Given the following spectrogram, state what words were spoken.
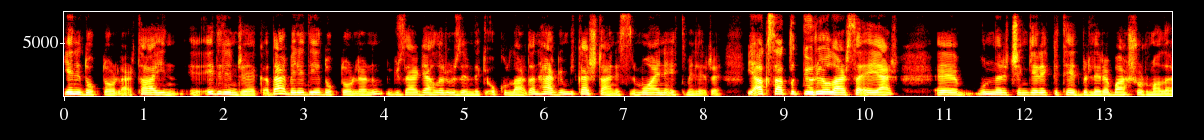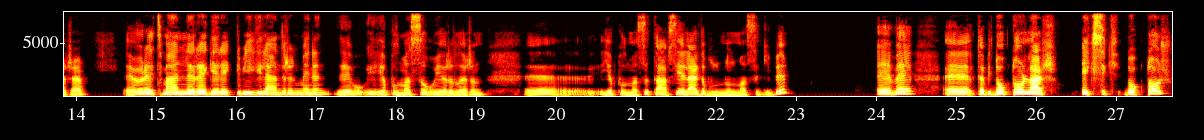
yeni doktorlar tayin e, edilinceye kadar belediye doktorlarının güzergahları üzerindeki okullardan her gün birkaç tanesini muayene etmeleri, bir aksaklık görüyorlarsa eğer e, bunlar için gerekli tedbirlere başvurmaları, e, öğretmenlere gerekli bilgilendirilmenin yapılması, uyarıların yapılması, tavsiyelerde bulunulması gibi. Ve tabii doktorlar eksik doktor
